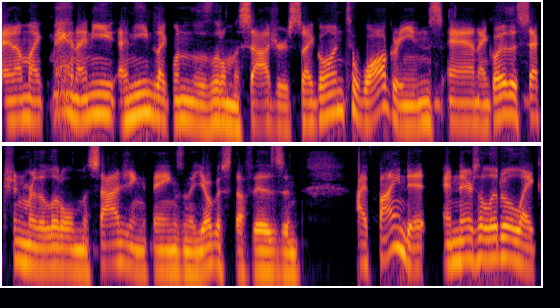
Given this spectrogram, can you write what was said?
And I'm like, man, I need I need like one of those little massagers. So I go into Walgreens and I go to the section where the little massaging things and the yoga stuff is and I find it and there's a little like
